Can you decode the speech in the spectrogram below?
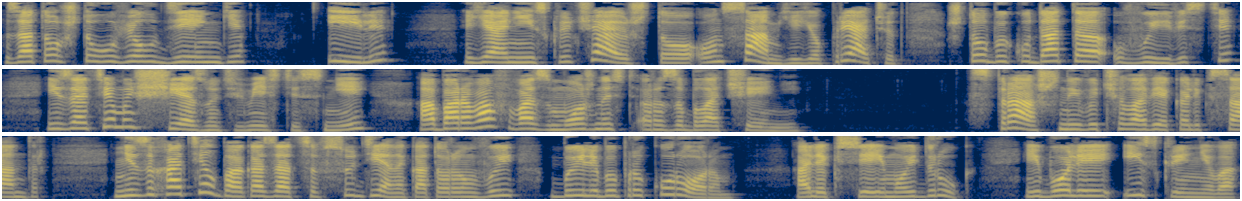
за то, что увел деньги, или, я не исключаю, что он сам ее прячет, чтобы куда-то вывести и затем исчезнуть вместе с ней, оборвав возможность разоблачений. Страшный вы человек, Александр, не захотел бы оказаться в суде, на котором вы были бы прокурором. Алексей мой друг, и более искреннего,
